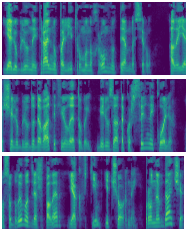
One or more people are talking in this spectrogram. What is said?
я люблю нейтральну палітру монохромну темно-сіру. Але я ще люблю додавати фіолетовий, бірюза також сильний колір, особливо для шпалер, як втім, і чорний. Про невдачі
